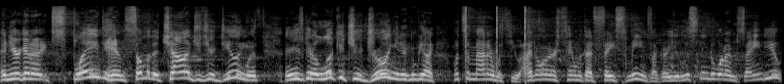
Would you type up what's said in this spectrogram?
And you're gonna explain to him some of the challenges you're dealing with, and he's gonna look at you drooling, and you're gonna be like, What's the matter with you? I don't understand what that face means. Like, are you listening to what I'm saying to you?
